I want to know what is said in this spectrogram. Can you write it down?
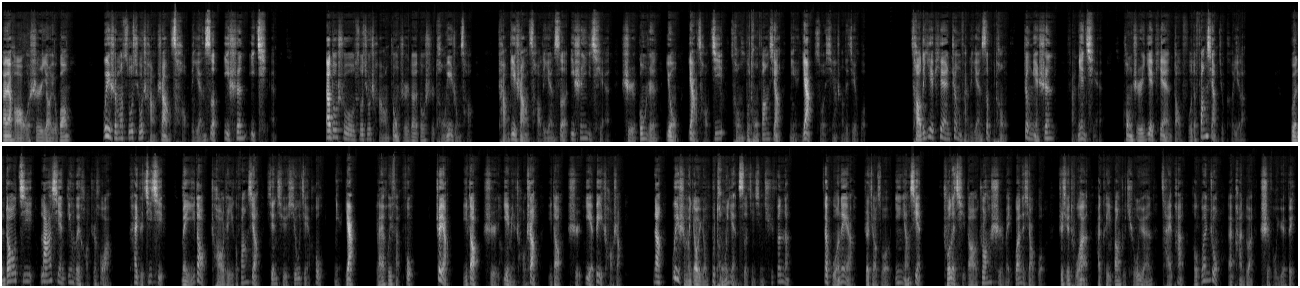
大家好，我是耀有光。为什么足球场上草的颜色一深一浅？大多数足球场种植的都是同一种草，场地上草的颜色一深一浅，是工人用压草机从不同方向碾压所形成的结果。草的叶片正反的颜色不同，正面深，反面浅，控制叶片倒伏的方向就可以了。滚刀机拉线定位好之后啊，开着机器。每一道朝着一个方向，先去修剪后碾压，来回反复，这样一道是叶面朝上，一道是叶背朝上。那为什么要用不同颜色进行区分呢？在国内啊，这叫做阴阳线。除了起到装饰美观的效果，这些图案还可以帮助球员、裁判和观众来判断是否越位。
